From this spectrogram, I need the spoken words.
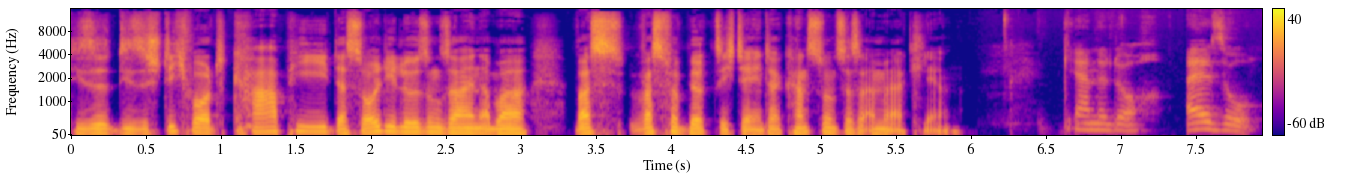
diese, dieses Stichwort KPI, das soll die Lösung sein, aber was, was verbirgt sich dahinter? Kannst du uns das einmal erklären? Gerne doch. Also,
